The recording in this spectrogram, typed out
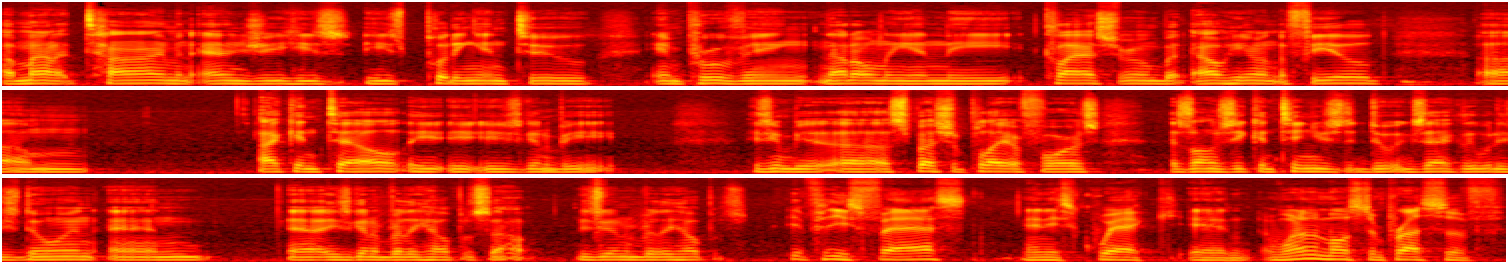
amount of time and energy he's he's putting into improving not only in the classroom but out here on the field. Um, I can tell he, he- he's going to be he's going to be a, special player for us as long as he continues to do exactly what he's doing, and uh, he's going to really help us out. He's going to really help us. if he's fast and he's quick, and one of the most impressive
